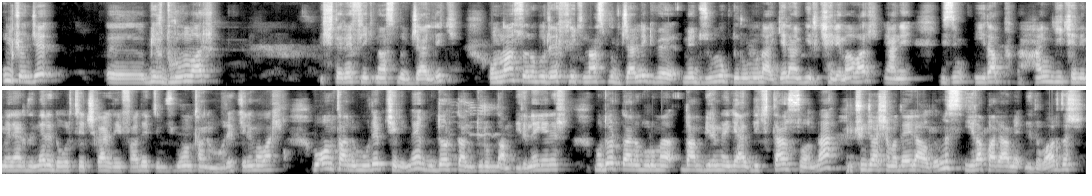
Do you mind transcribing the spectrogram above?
İlk önce e, bir durum var. İşte reflik, nasblık, cellik. Ondan sonra bu reflik, nasblık, cellik ve meczumluk durumuna gelen bir kelime var. Yani bizim irab hangi kelimelerde nerede ortaya çıkar diye ifade ettiğimiz bu 10 tane mureb kelime var. Bu 10 tane mureb kelime bu 4 tane durumdan birine gelir. Bu 4 tane durumdan birine geldikten sonra 3. aşamada ele aldığımız irab alametleri vardır.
